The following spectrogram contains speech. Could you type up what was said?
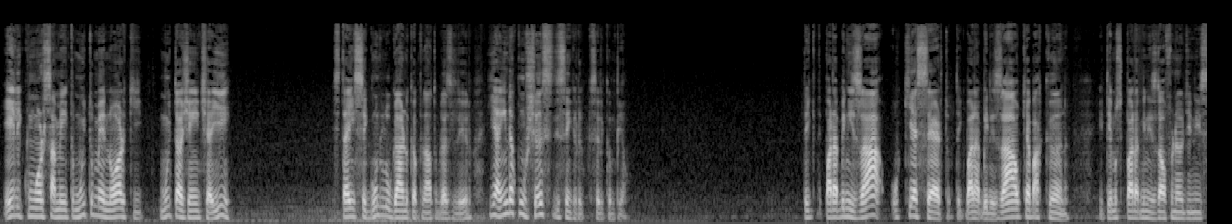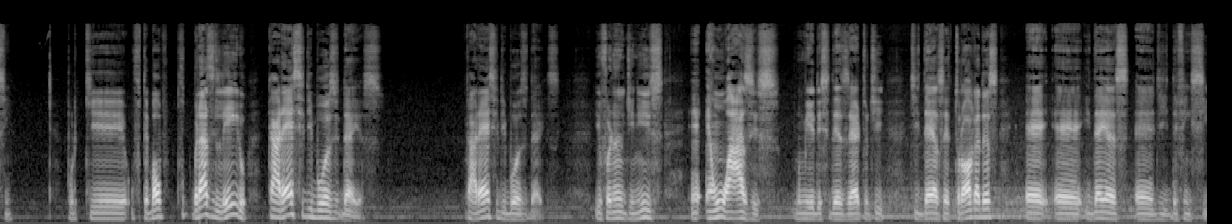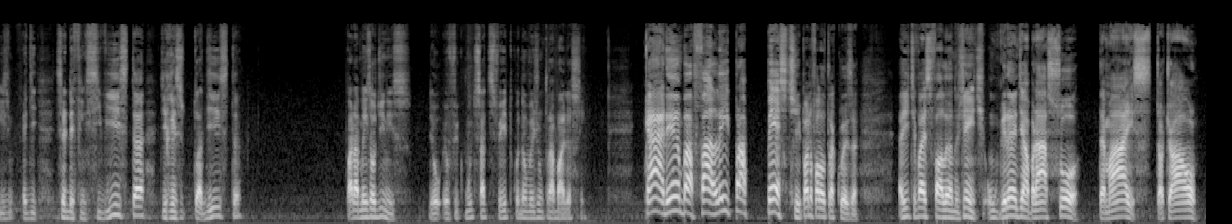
Ele com um orçamento muito menor que muita gente aí, está em segundo lugar no Campeonato Brasileiro e ainda com chances de ser, ser campeão. Tem que parabenizar o que é certo, tem que parabenizar o que é bacana. E temos que parabenizar o Fernando Diniz sim. Porque o futebol brasileiro carece de boas ideias. Carece de boas ideias. E o Fernando Diniz é, é um oásis no meio desse deserto de, de ideias retrógradas, é, é, ideias é, de defensivo, é de ser defensivista, de resultadista. Parabéns ao Diniz. Eu, eu fico muito satisfeito quando eu vejo um trabalho assim. Caramba, falei pra peste, para não falar outra coisa. A gente vai se falando, gente. Um grande abraço. Até mais. Tchau, tchau.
